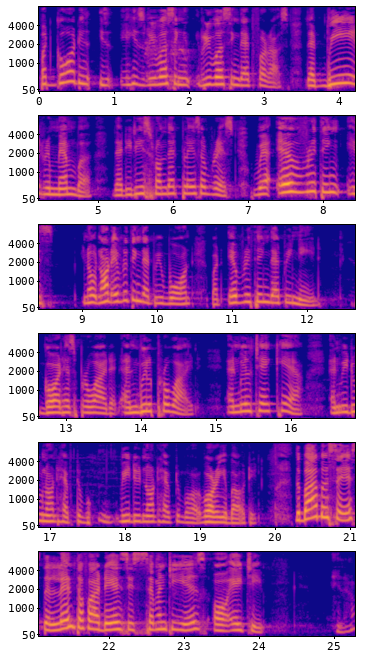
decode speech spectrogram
But God is, is He's reversing, reversing that for us. That we remember that it is from that place of rest where everything is, you know, not everything that we want, but everything that we need. God has provided and will provide and we'll take care and we do not have to we do not have to worry about it. The bible says the length of our days is 70 years or 80 you know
